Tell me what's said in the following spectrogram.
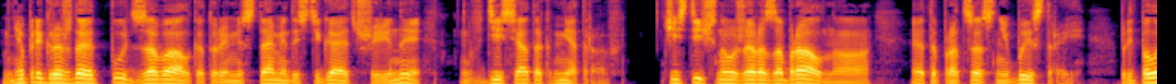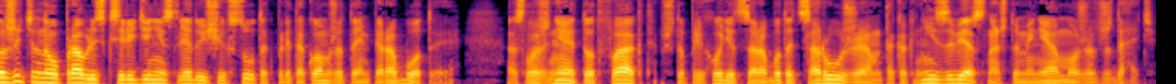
мне преграждает путь завал, который местами достигает ширины в десяток метров. Частично уже разобрал, но это процесс не быстрый. Предположительно, управлюсь к середине следующих суток при таком же темпе работы. Осложняет тот факт, что приходится работать с оружием, так как неизвестно, что меня может ждать.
